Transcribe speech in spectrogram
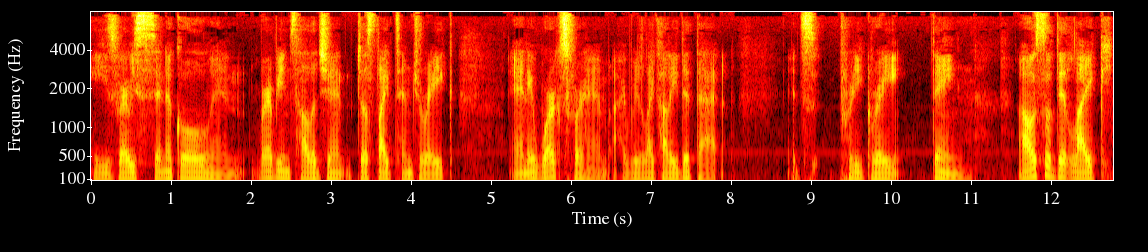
He's very cynical and very intelligent, just like Tim Drake, and it works for him. I really like how they did that. It's pretty great thing. I also did like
